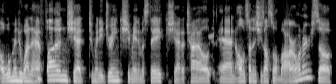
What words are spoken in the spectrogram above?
a woman who wanted to have fun. She had too many drinks. She made a mistake. She had a child, and all of a sudden, she's also a bar owner. So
